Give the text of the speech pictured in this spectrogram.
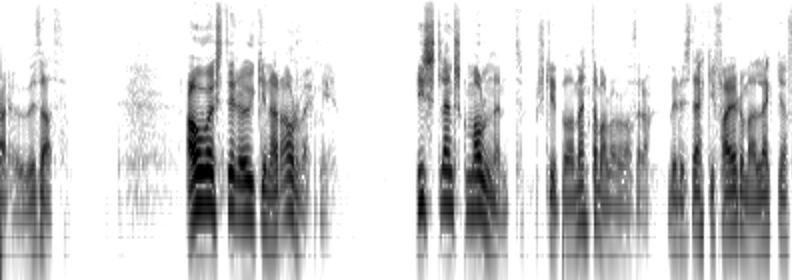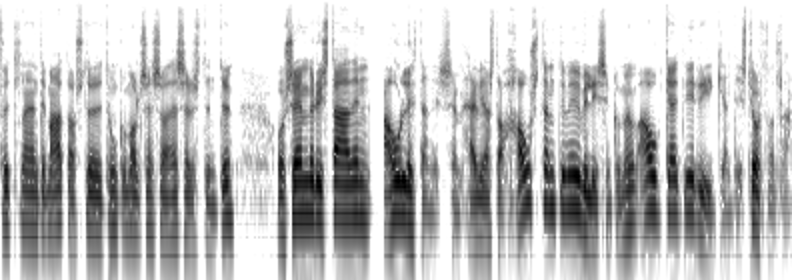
Þar höfum við það. Ávegstir aukinar árvekni. Íslensk málnemnd, skipuð á mentamálar á þeirra, virðist ekki færum að leggja fullnægandi mat á stöðu tungumálsins á þessari stundu og semur í staðin álíktanir sem hefjast á hástemdum yfirlýsingum um ágæti ríkjandi stjórnvalda.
